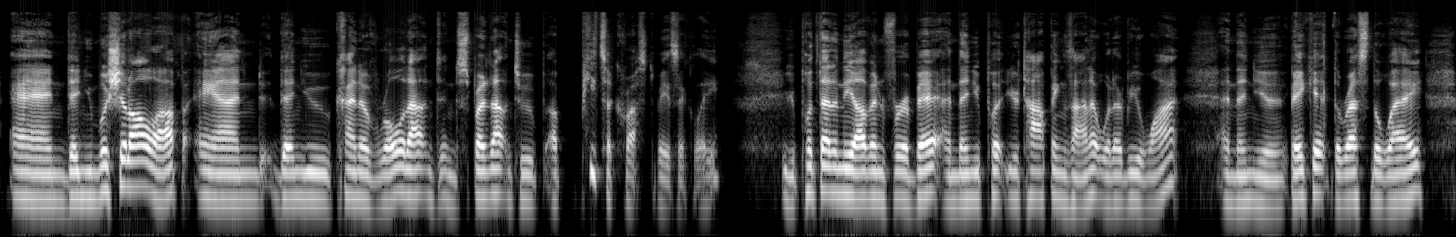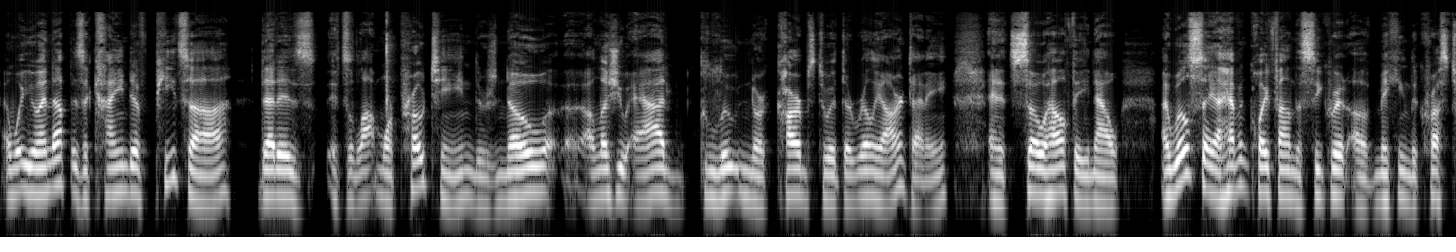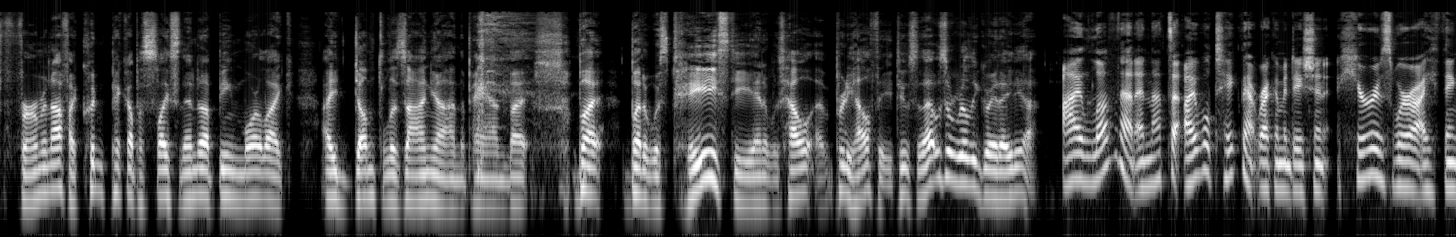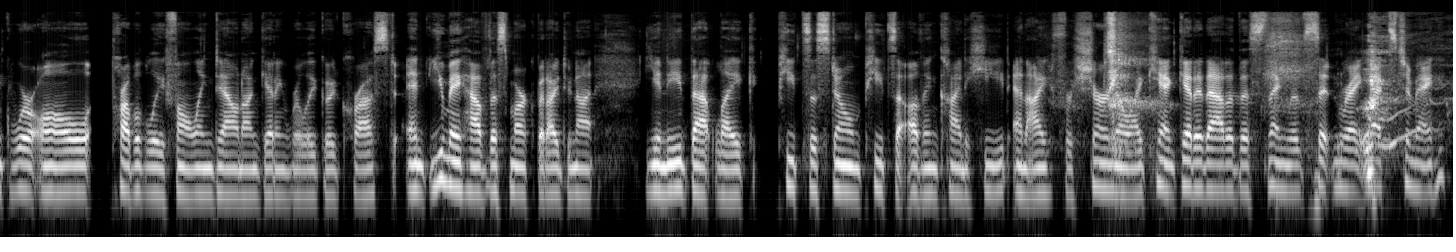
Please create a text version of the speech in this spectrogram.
and then you mush it all up and then you kind of roll it out and, and, spread it out into a pizza crust basically. You put that in the oven for a bit and then you put your toppings on it whatever you want and then you bake it the rest of the way. And what you end up is a kind of pizza that is it's a lot more protein. There's no uh, unless you add gluten or carbs to it there really aren't any and it's so healthy. Now I will say I haven't quite found the secret of making the crust firm enough. I couldn't pick up a slice. It ended up being more like I dumped lasagna on the pan, but but but it was tasty and it was hel- uh, pretty healthy too. So that was a really great idea. I love that. And that's, a, I will take that recommendation. Here is where I think we're all probably falling down on getting really good crust. And you may have this, Mark, but I do not. You need that like pizza stone, pizza oven kind of heat. And I for sure know I can't get it out of this thing that's sitting right next to me.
